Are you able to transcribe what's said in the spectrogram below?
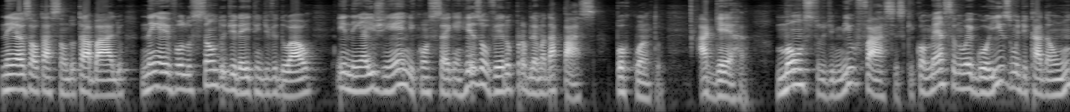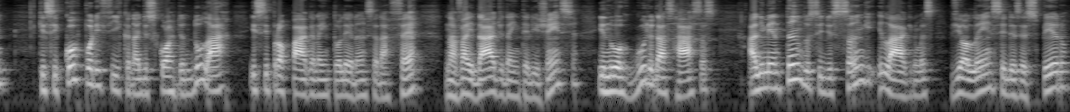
nem a exaltação do trabalho, nem a evolução do direito individual e nem a higiene conseguem resolver o problema da paz, porquanto a guerra, monstro de mil faces que começa no egoísmo de cada um, que se corporifica na discórdia do lar e se propaga na intolerância da fé, na vaidade da inteligência e no orgulho das raças, alimentando-se de sangue e lágrimas, violência e desespero,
